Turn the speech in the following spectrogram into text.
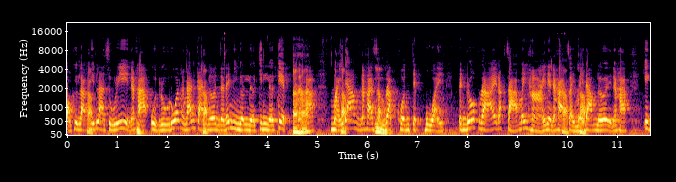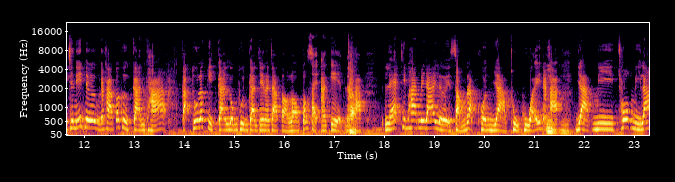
2 คือลาพิษลาซูรีนะคะ อุดรูรั่วทางด้านการครับเงิน จะได้มีเงินเหลือกินเหลือเก็บอ่าฮะนะคะไหมครับดำนะคะอืมสำหรับคนเจ็บป่วยเป็นโรคร้ายรักษาไม่หายเนี่ยนะคะครับใส่ไหมครับดำเลยนะคะ อีกชนิดหนึ่งนะคะก็คือการค้ากับธุรกิจการลงทุนการเจรจาต่อรองต้องใส่อาเกตนะครัคะบ และที่พลาดไม่ได้เลยสำหรับคนอยากถูกหวยนะคะอืมอยากมีโชคมีลา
